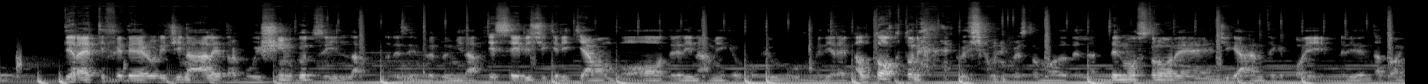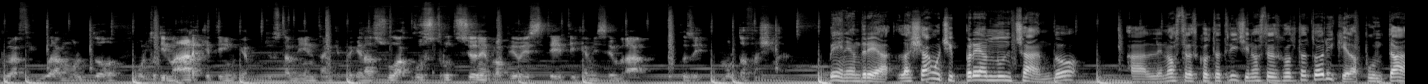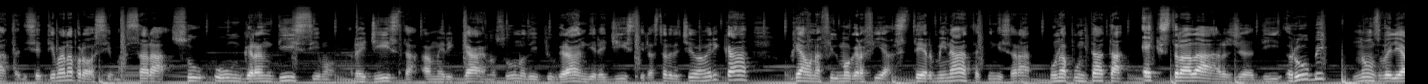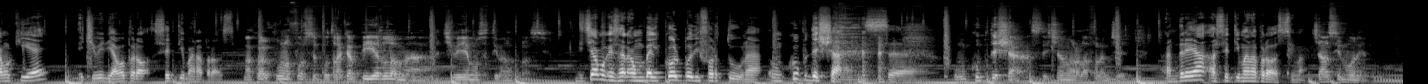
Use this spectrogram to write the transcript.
diretti, fedeli all'originale, tra cui Shin Godzilla, ad esempio, del 2016, che richiama un po' delle dinamiche un po' più dire, autoctone, ecco, diciamo in questo modo, del, del, mostrone gigante che poi è diventato anche una figura molto, molto di marketing, giustamente, anche perché la sua costruzione proprio estetica mi sembra così, molto affascinante. Bene Andrea, lasciamoci preannunciando alle nostre ascoltatrici e ai nostri ascoltatori che la puntata di settimana prossima sarà su un grandissimo regista americano, su uno dei più grandi registi della storia del cinema americano, che ha una filmografia sterminata, quindi sarà una puntata extra large di Rubik. Non sveliamo chi è e ci vediamo però settimana prossima. Ma qualcuno forse potrà capirlo, ma ci vediamo settimana prossima. Diciamo che sarà un bel colpo di fortuna, un coup de chance. un coup de chance, diciamolo alla francese. Andrea, a settimana prossima. Ciao Simone.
